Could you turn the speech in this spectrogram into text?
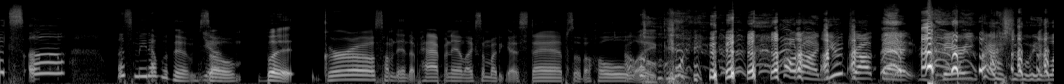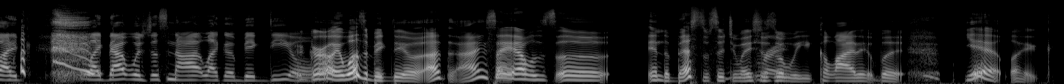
Let's uh let's meet up with him. Yeah. So but girl, something ended up happening, like somebody got stabbed, so the whole Oh. like Hold on, you dropped that very casually, like, like that was just not like a big deal. Girl, it was a big deal. I I didn't say I was uh in the best of situations Right. when we collided, but yeah, like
